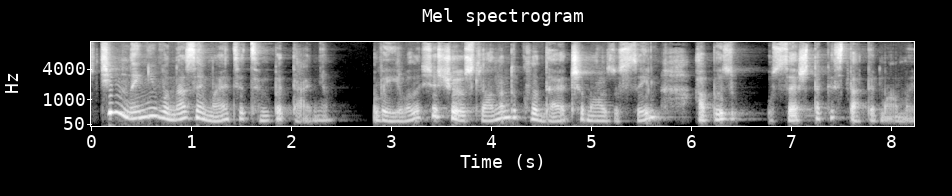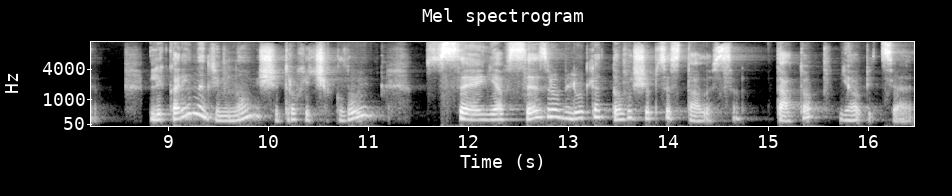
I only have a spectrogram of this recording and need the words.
Втім, нині вона займається цим питанням. Виявилося, що Руслана докладає чимало зусиль, аби усе ж таки стати мамою. Лікарі наді мною ще трохи чеклують. Все, я все зроблю для того, щоб це сталося. Тато, я обіцяю,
